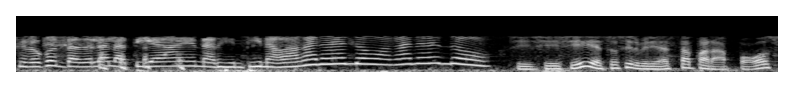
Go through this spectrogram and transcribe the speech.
Sino contándole a la tía en Argentina, va ganando, va ganando. sí sí sí eso serviría hasta para post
